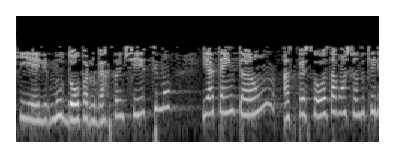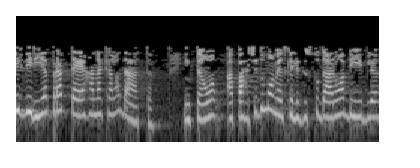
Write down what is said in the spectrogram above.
Que ele mudou para o lugar santíssimo, e até então as pessoas estavam achando que ele viria para a terra naquela data. Então, a partir do momento que eles estudaram a Bíblia,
